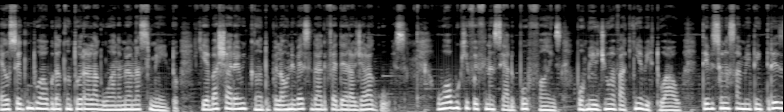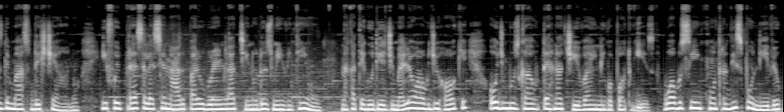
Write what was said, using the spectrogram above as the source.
é o segundo álbum da cantora alagoana Mel Nascimento, que é bacharel em canto pela Universidade Federal de Alagoas. O álbum, que foi financiado por fãs por meio de uma vaquinha virtual, teve seu lançamento em 13 de março deste ano e foi pré-selecionado para o Grammy Latino 2021, na categoria de melhor álbum de rock ou de música alternativa em língua portuguesa. O álbum se encontra disponível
